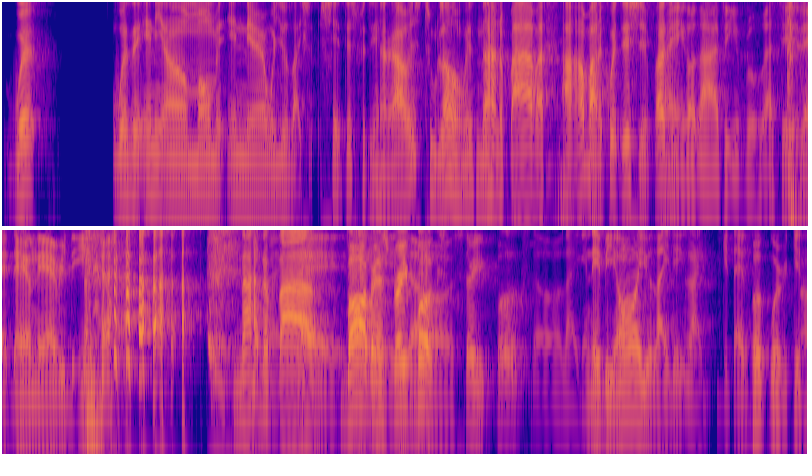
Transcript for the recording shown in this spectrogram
What was there any um moment in there where you was like, shit, this fifteen hundred hours is too long. It's nine to five. I, I, I'm about to quit this shit. Fuck I it. ain't gonna lie to you, bro. I say that damn near every day. Nine to Like, five, hey, barber and straight dawg, books. Straight books, dog. Like, and they be on you, like they like get that book work, get Uh-huh.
